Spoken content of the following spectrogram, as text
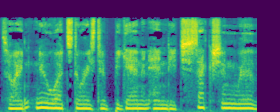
So I knew what stories to begin and end each section with.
